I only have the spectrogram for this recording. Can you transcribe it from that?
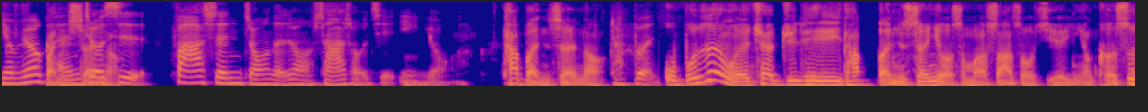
有没有可能就是发生中的这种杀手级应用啊？它本身哦，它本我不认为 ChatGPT 它本身有什么杀手级的应用，可是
